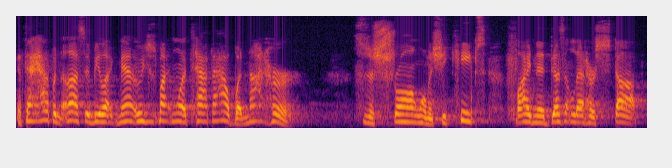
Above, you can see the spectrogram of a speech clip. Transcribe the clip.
If that happened to us, it'd be like, man, we just might want to tap out, but not her. This is a strong woman. She keeps fighting. It doesn't let her stop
